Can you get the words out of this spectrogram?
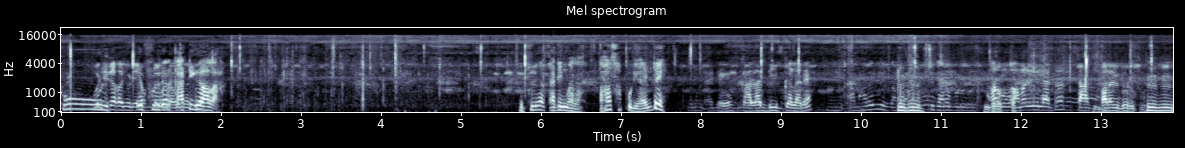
ফুল ফুলকার কাটিং আলা ফুলকার কাটিং আলা আহা সাপুরি আর দে কালার ডিপ কালার আমারে আমারে বড় বড়। ভালো কি হুম হুম।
